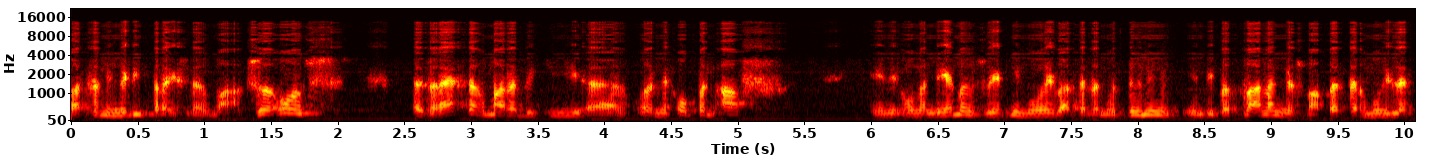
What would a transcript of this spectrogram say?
Wat gaan die mielieprys nou maak? So ons is regtig maar 'n bietjie uh op en af en die ondernemings weet nie mooi wat hulle moet doen nie en die beplanning is maar bitter moeilik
